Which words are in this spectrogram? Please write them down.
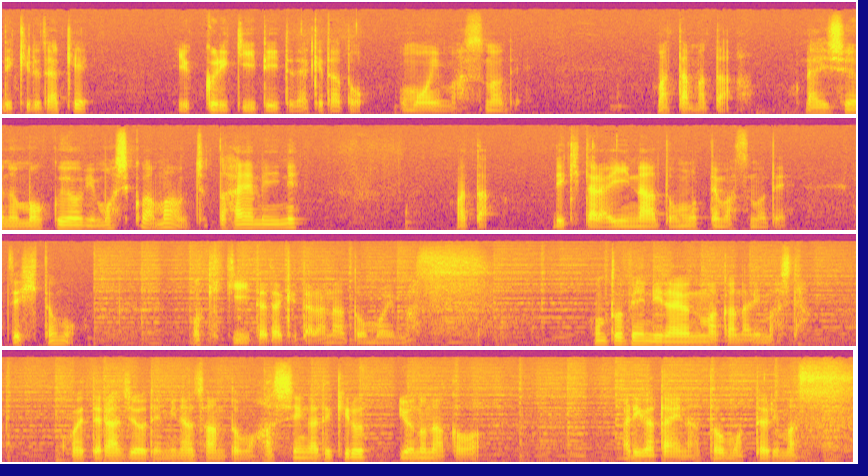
できるだけゆっくり聞いていただけたと思いますのでまたまた来週の木曜日もしくはまあちょっと早めにねまたできたらいいなと思ってますので是非ともお聴きいただけたらなと思います。本当便利な世の中になりました。こうやってラジオで皆さんとも発信ができる世の中はありがたいなと思っております。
